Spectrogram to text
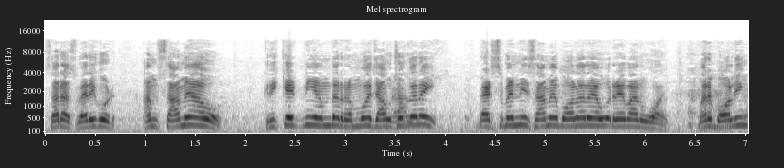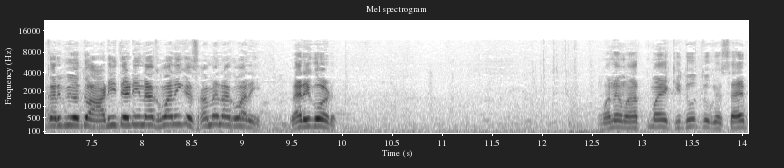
સરસ. વેરી ગુડ આમ સામે આવો. ક્રિકેટની અંદર રમવા જાવ છો કે નહીં? બેટ્સમેનની સામે બોલર રહેવાનું હોય. મારે બોલિંગ કરવી હોય તો આડી તેડી નાખવાની કે સામે નાખવાની? વેરી ગુડ મને મહાત્માએ કીધું હતું કે સાહેબ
